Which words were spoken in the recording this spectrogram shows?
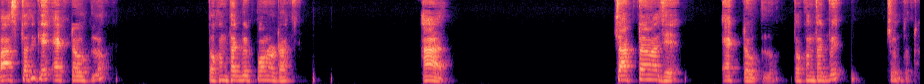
পাঁচটা থেকে একটা উঠল, তখন থাকবে পনেরোটা। আর চারটার মাঝে একটা উঠল, তখন থাকবে চোদ্দটা।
